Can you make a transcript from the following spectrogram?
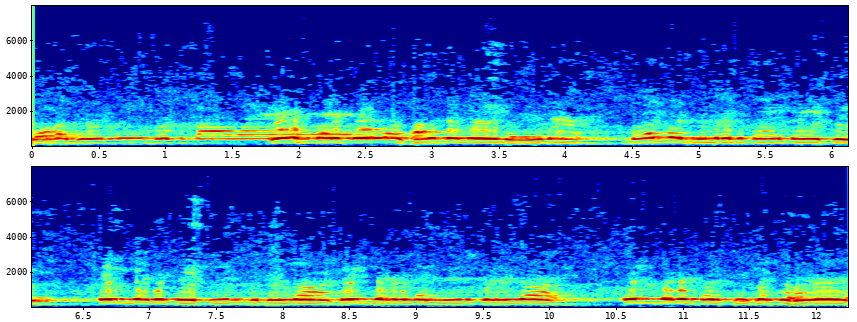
ਬਹੁਤ ਜੋਤੀ ਦੁਖ ਪਾਵੇ ਇਸ ਕਰਕੇ ਉਹਦਾ ਫਲ ਤੈਨੂੰ ਇਹ ਮਿਲੇਗਾ ਬਾਲਵਾ ਜਿੰਦਤ ਕਾਰ ਕਹੇ ਕਿ ਕਈ ਜਨਮ ਤੇ ਤੀਰ ਪਤੰਗਾ ਕਈ ਜਨਮ ਦਾ ਨੀਂਦ ਕਰੰਗਾ ਕਈ ਪੰਛੀ ਸਿਰ ਹੋਵੇ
